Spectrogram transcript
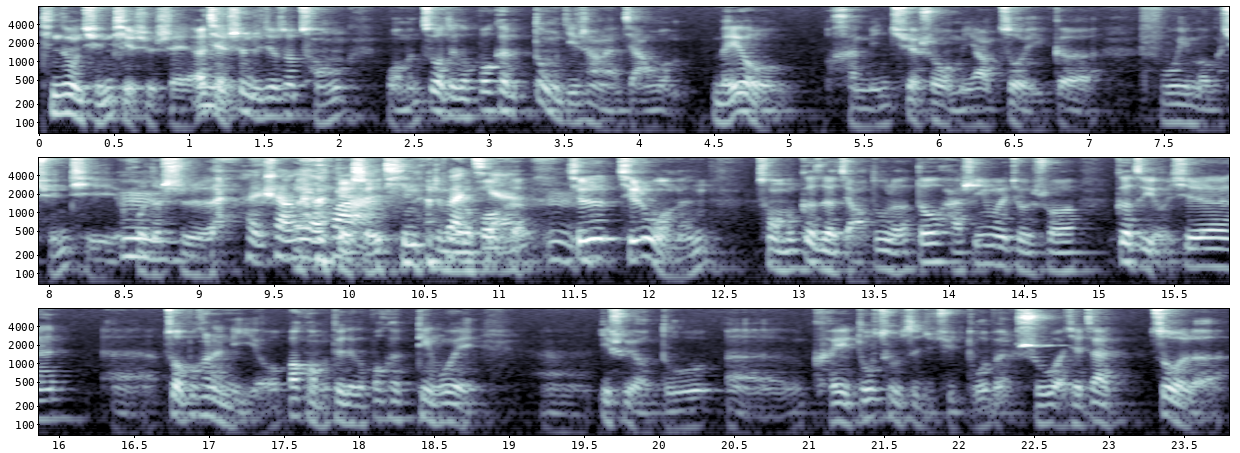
听众群体是谁，而且甚至就是说从我们做这个播客的动机上来讲，我没有很明确说我们要做一个服务于某个群体，或者是很商业化 给谁听的这么一个播客。其实，其实我们从我们各自的角度呢，都还是因为就是说各自有一些呃做播客的理由，包括我们对这个播客定位，嗯，艺术有毒，呃，可以督促自己去读本书，而且在做了。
